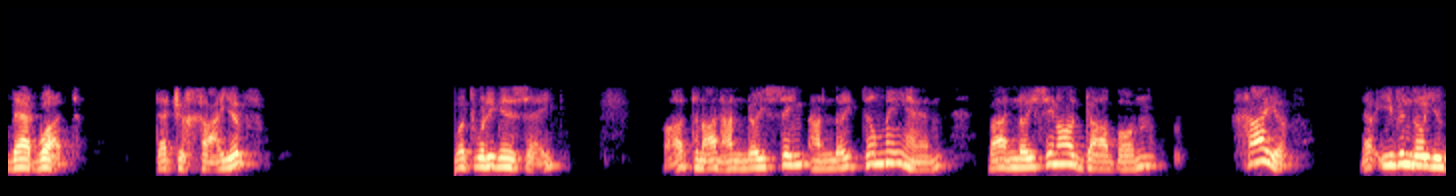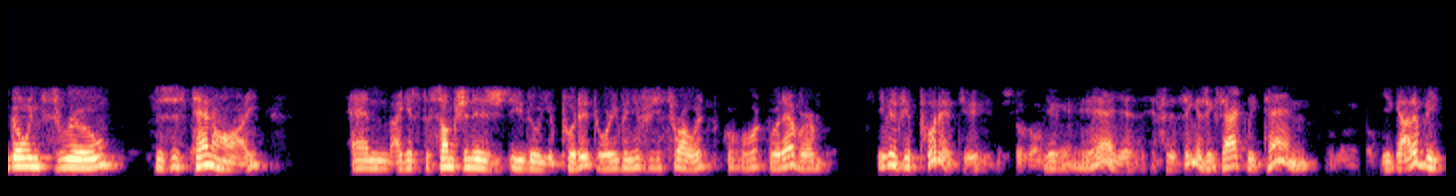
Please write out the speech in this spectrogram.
that what? That you're chayiv? What, what are you going to say? Ah, Tanan hanoisin hanoitil mehen v'hanoisin al gabon chayiv. Now, even though you're going through, this is ten high, and I guess the assumption is either you put it or even if you throw it, whatever. Even if you put it, you, you yeah, you, if the thing is exactly ten, you got to be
